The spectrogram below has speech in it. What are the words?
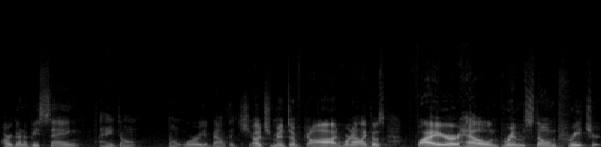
are going to be saying, hey, don't, don't worry about the judgment of God. We're not like those fire, hell, and brimstone preachers.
